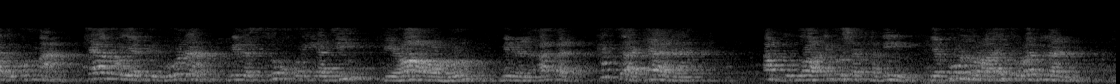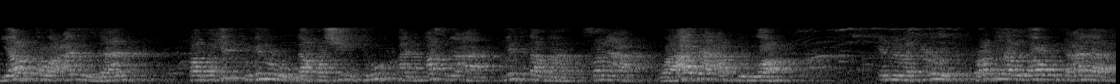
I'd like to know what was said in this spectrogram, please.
الأمة كانوا يفرون من السخرية فرارهم من الأسد. حتى كان عبد الله بن شرحبيل يقول رأيت رجلا يرفع عنزا فضحكت منه لخشيت أن أصنع مثل ما صنع. وهذا عبد الله ابن مسعود رضي الله تعالى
